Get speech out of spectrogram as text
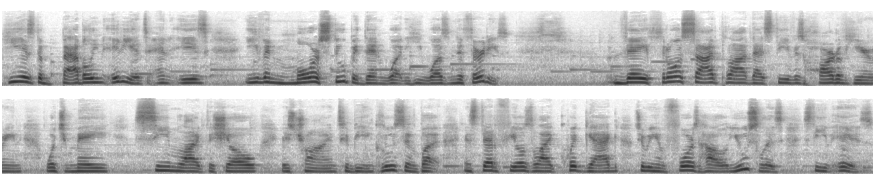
he is the babbling idiot and is even more stupid than what he was in the 30s. They throw a side plot that Steve is hard of hearing, which may seem like the show is trying to be inclusive, but instead feels like quick gag to reinforce how useless Steve is.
